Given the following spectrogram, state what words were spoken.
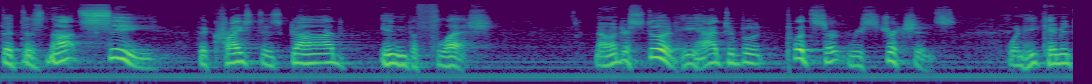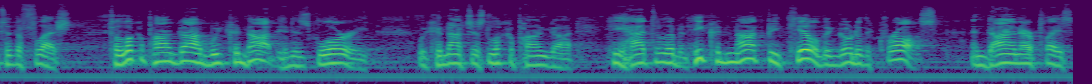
that does not see that Christ is God in the flesh. Now, understood, he had to put certain restrictions when he came into the flesh. To look upon God, we could not in his glory. We could not just look upon God. He had to live it. He could not be killed and go to the cross and die in our place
